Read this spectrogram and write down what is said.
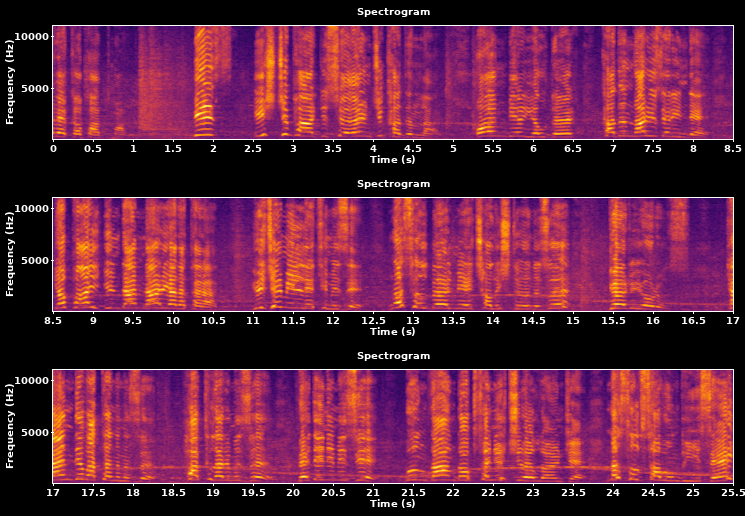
eve kapatmak. Biz İşçi Partisi öncü kadınlar 11 yıldır kadınlar üzerinde yapay gündemler yaratarak yüce milletimizi nasıl bölmeye çalıştığınızı görüyoruz. Kendi vatanımızı, haklarımızı, bedenimizi bundan 93 yıl önce nasıl savunduysak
